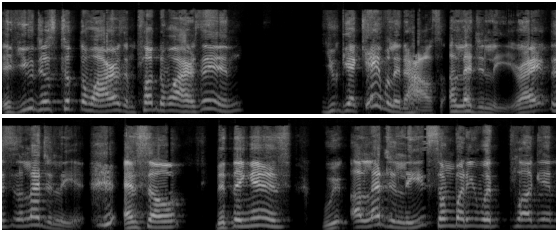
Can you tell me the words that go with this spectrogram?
if you just took the wires and plugged the wires in, you get cable in the house. Allegedly, right? This is allegedly. And so the thing is, we allegedly somebody would plug in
